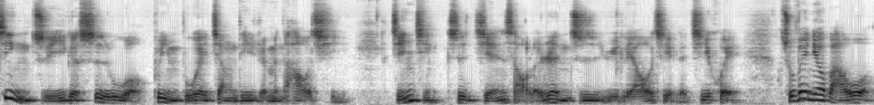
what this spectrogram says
禁止一个事物哦，并不会降低人们的好奇，仅仅是减少了认知与了解的机会。除非你有把握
